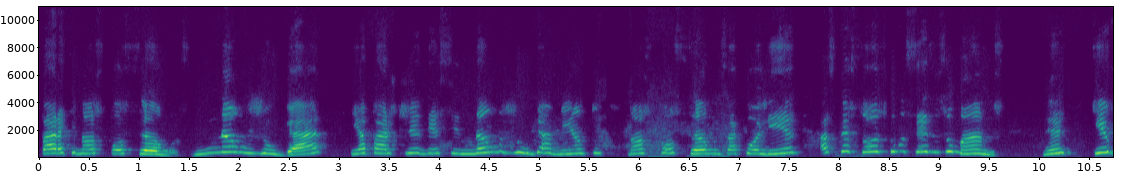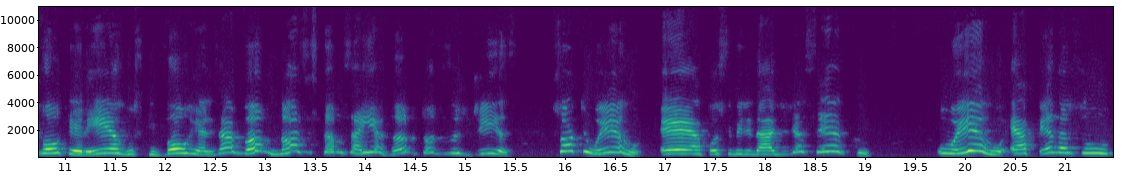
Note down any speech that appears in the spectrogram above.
para que nós possamos não julgar e, a partir desse não julgamento, nós possamos acolher as pessoas como seres humanos, né? que vão ter erros, que vão realizar, vamos, nós estamos aí errando todos os dias. Só que o erro é a possibilidade de acerto. O erro é apenas um,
